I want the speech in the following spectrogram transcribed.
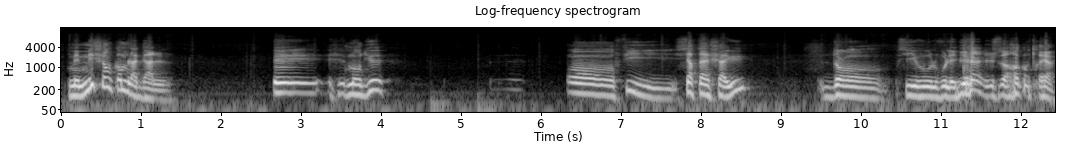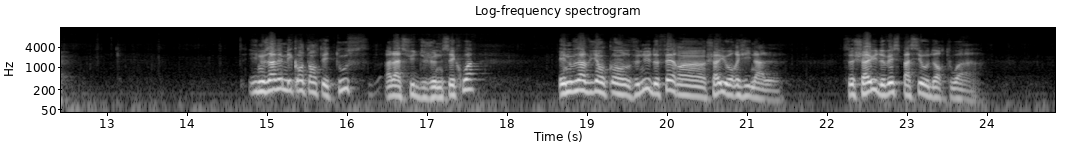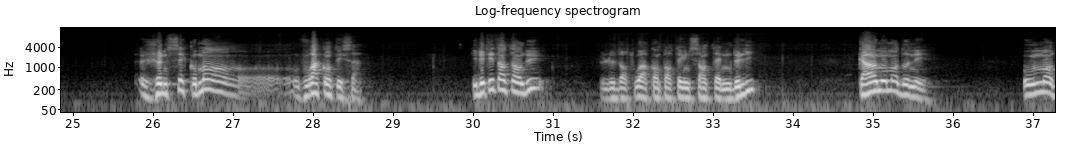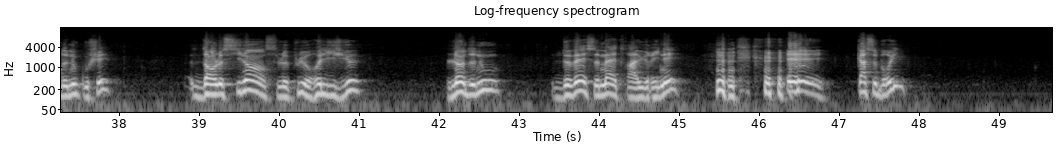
mais méchant comme la gale. Et, mon Dieu, on fit certains chahuts dont, si vous le voulez bien, je vous en rencontrerai un. Il nous avait mécontentés tous, à la suite de je ne sais quoi, et nous avions convenu de faire un chahut original. Ce chahut devait se passer au dortoir. Je ne sais comment vous raconter ça. Il était entendu, le dortoir comportait une centaine de lits, qu'à un moment donné, au moment de nous coucher, dans le silence le plus religieux, l'un de nous devait se mettre à uriner, et qu'à ce bruit,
